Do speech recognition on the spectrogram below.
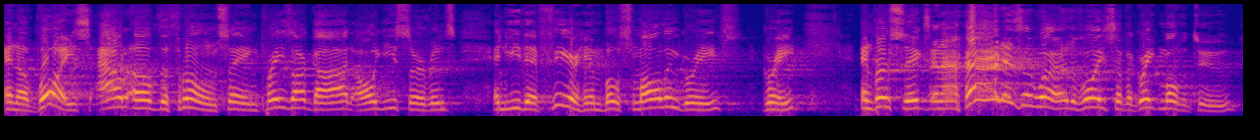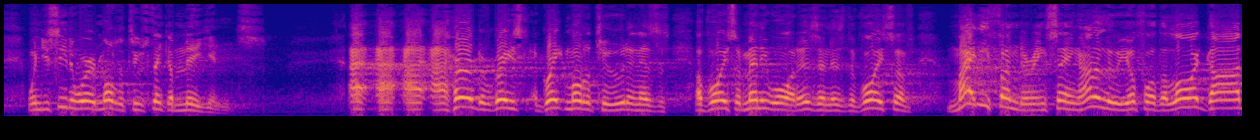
And a voice out of the throne saying, Praise our God, all ye servants, and ye that fear him, both small and great. And verse 6, and I heard, as it were, the voice of a great multitude. When you see the word multitudes, think of millions I, I, I heard a great, a great multitude, and as a voice of many waters, and as the voice of mighty thundering, saying, Hallelujah, for the Lord God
